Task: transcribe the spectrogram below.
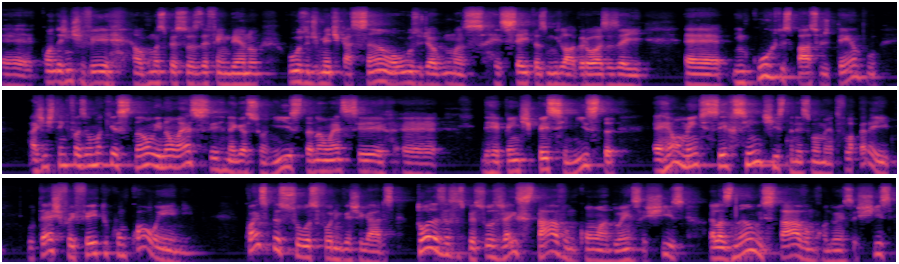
é, quando a gente vê algumas pessoas defendendo o uso de medicação ou uso de algumas receitas milagrosas aí é, em curto espaço de tempo, a gente tem que fazer uma questão e não é ser negacionista, não é ser é, de repente pessimista, é realmente ser cientista nesse momento. Falar, peraí, o teste foi feito com qual N? Quais pessoas foram investigadas? Todas essas pessoas já estavam com a doença X? Elas não estavam com a doença X?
